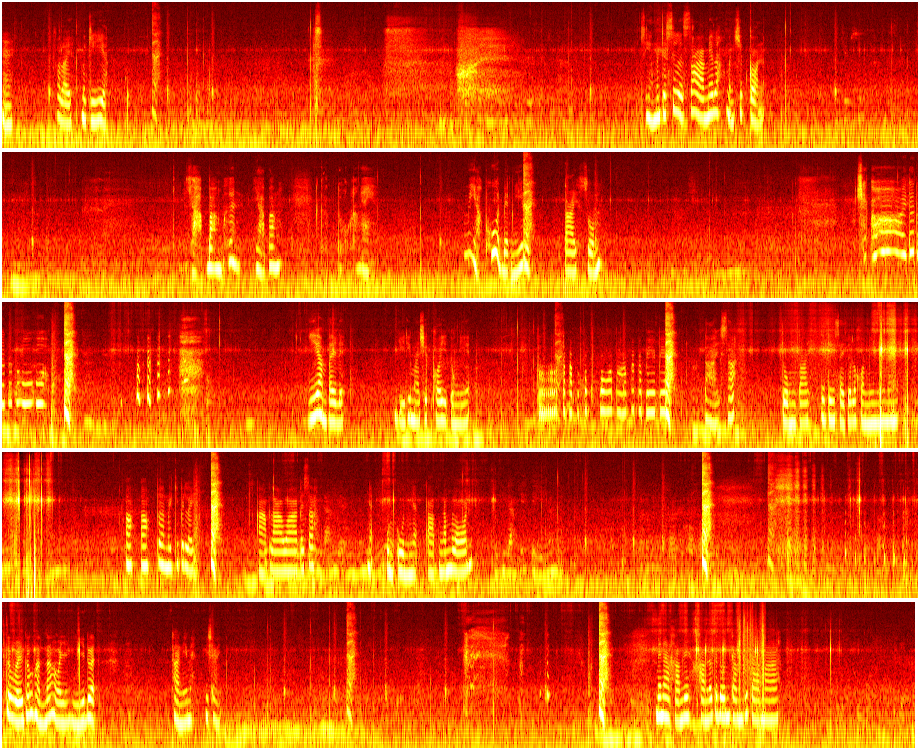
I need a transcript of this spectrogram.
อืมอะไรเมื่อกี้อะเสียงมันจะเสื่อซ่าไหมล่ะเหมือนคลิปก่อนอะอย่าบังเพื่อน อย่าบัง เกือบตกแล้วไง ไม่อยากพูดแบบนี้เลย ตายสม เช็คพอยต์เด้อเด้อเด้อเด้อเยี่ยมไปเลย ดีที่มาเช็คพอยต์อยู่ตรงนี้ ตายซะจงตาย จริงๆ ใส่ตัวละครมีนี้นะเนี่ยอ้าวอ้าวเพื่อนเมื่อกี้เป็นไร อาบลาวาไปซะ เนี่ยอุ่นๆเนี่ยอาบน้ำร้อน ทำไมต้องหันหน้ามาอย่างนี้ด้วยทางนี้ไหมไม่ใช่ไม่น่าคำเลยคำแล้วก็โดนกรรมที่ตามมา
